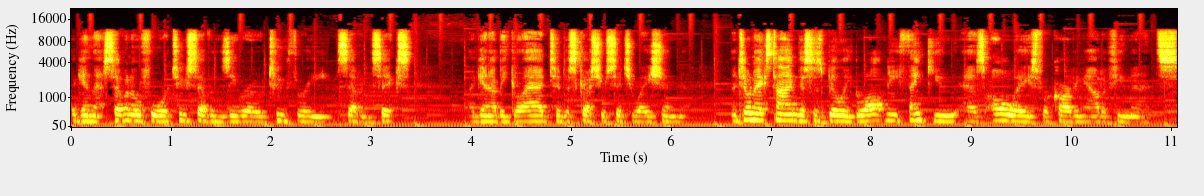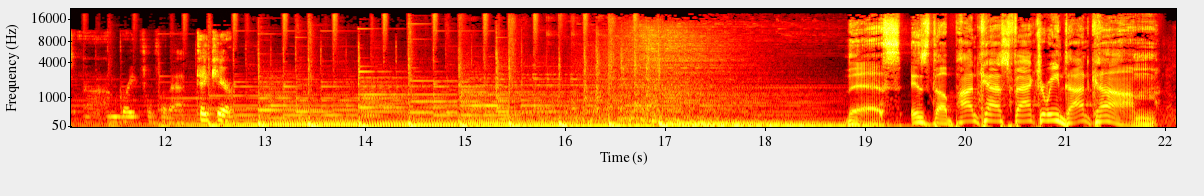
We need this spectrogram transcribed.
Again, that's 704 270 2376. Again, I'd be glad to discuss your situation. Until next time, this is Billy Gwaltney. Thank you, as always, for carving out a few minutes. Uh, I'm grateful for that. Take care. This is the podcastfactory.com.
